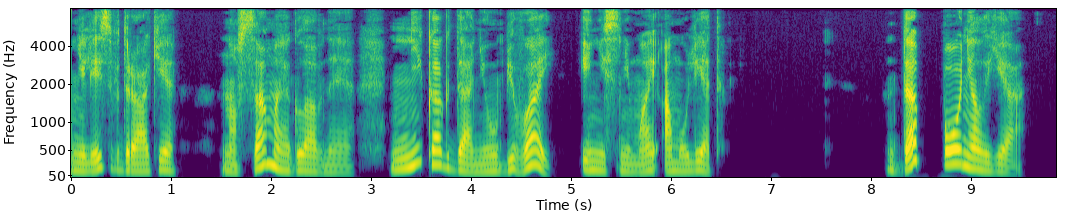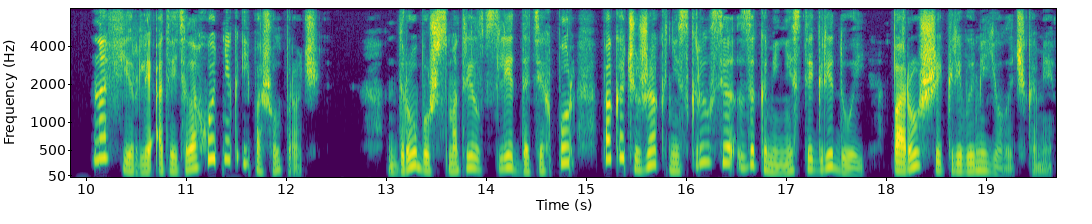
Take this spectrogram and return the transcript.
не лезь в драки. Но самое главное, никогда не убивай и не снимай амулет. «Да понял я!» — на Фирле ответил охотник и пошел прочь. Дробуш смотрел вслед до тех пор, пока чужак не скрылся за каменистой грядой, поросшей кривыми елочками.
